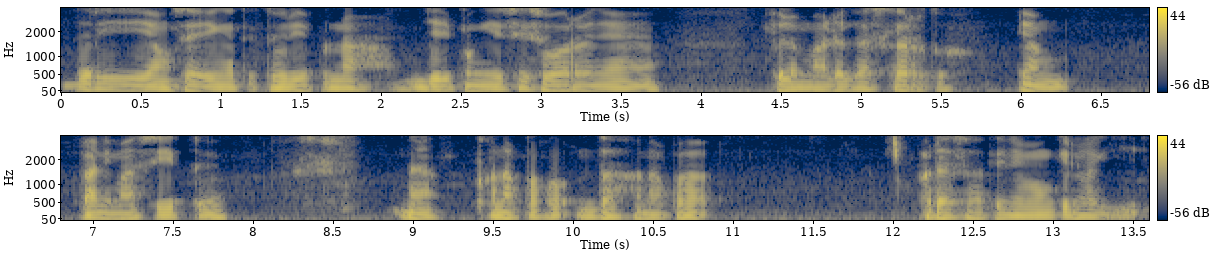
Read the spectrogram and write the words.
Dari yang saya ingat itu dia pernah menjadi pengisi suaranya film Madagaskar tuh, yang animasi itu. Nah, kenapa kok entah kenapa pada saat ini mungkin lagi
